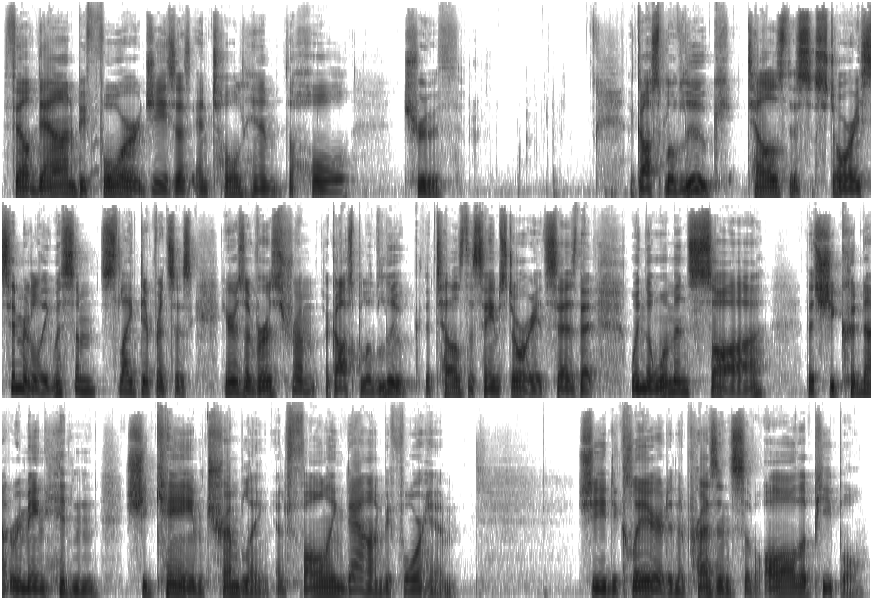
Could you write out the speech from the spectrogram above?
fell down before Jesus, and told him the whole truth. The Gospel of Luke tells this story similarly with some slight differences. Here's a verse from a Gospel of Luke that tells the same story. It says that when the woman saw that she could not remain hidden, she came trembling and falling down before him. She declared in the presence of all the people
